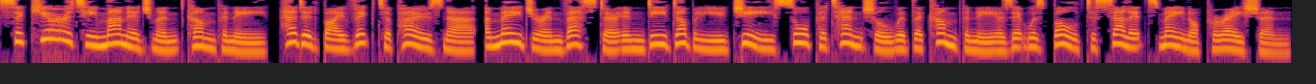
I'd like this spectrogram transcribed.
Security Management Company, headed by Victor Posner, a major investor in DWG saw potential with the company as it was bold to sell its main operation.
